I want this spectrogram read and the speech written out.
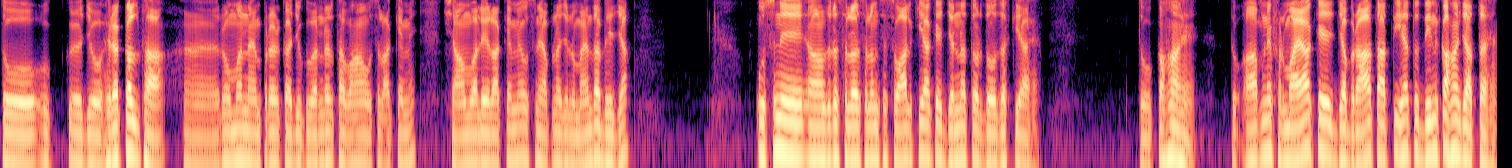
تو جو ہرکل تھا رومن ایمپرر کا جو گورنر تھا وہاں اس علاقے میں، شام والے علاقے میں، اس نے اپنا جو نمائندہ بھیجا۔ اس نے حضرت صلی اللہ علیہ وسلم سے سوال کیا کہ جنت اور دوزخ کیا ہے؟ تو کہاں ہیں؟ تو آپ نے فرمایا کہ جب رات آتی ہے تو دن کہاں جاتا ہے؟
